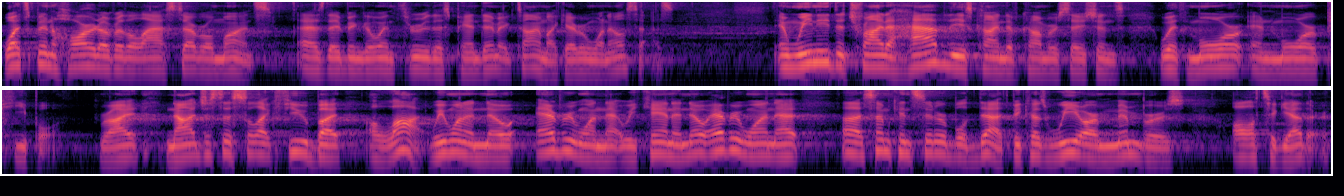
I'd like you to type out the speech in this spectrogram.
what's been hard over the last several months as they've been going through this pandemic time, like everyone else has. And we need to try to have these kind of conversations with more and more people, right? Not just a select few, but a lot. We want to know everyone that we can and know everyone at uh, some considerable depth because we are members all together.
